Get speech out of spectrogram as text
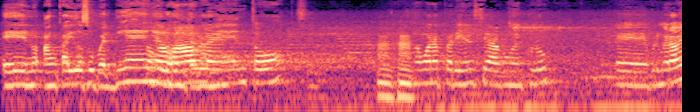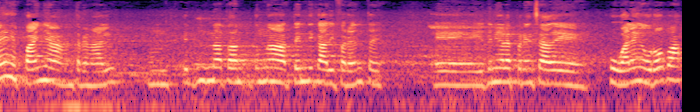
eh, nos han caído súper bien Son en los entrenamientos. una buena experiencia con el club. Eh, primera vez en España entrenar, una, tan- una técnica diferente. Eh, yo he tenido la experiencia de jugar en Europa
